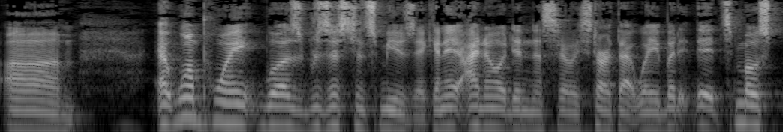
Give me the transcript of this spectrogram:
Um, at one point was resistance music, and it, I know it didn't necessarily start that way, but it, its most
